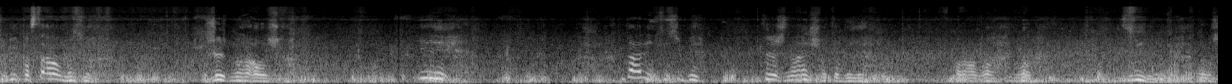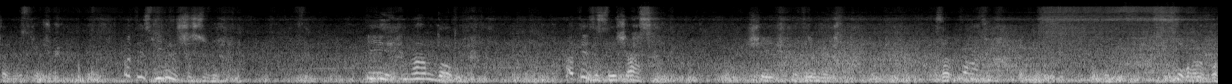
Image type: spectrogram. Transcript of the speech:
Собі поставимо цю жирну галочку. І далі ти собі, ти ж знаєш, що тебе є право на звільнення на навчальну стрічку. От і звільнишся собі. І нам добре. А ти за цей час ще й отримаєш зарплату, форму.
